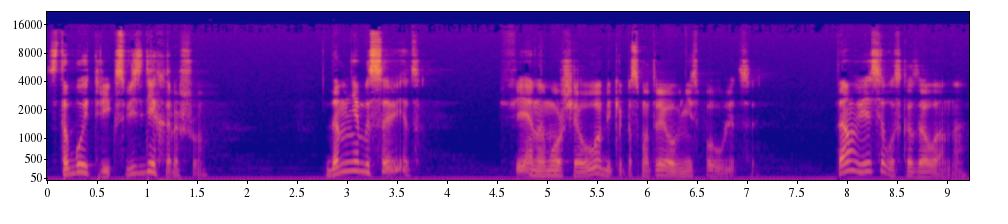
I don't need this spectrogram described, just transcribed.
С тобой, Трикс, везде хорошо. Да мне бы совет. Фея наморщила лобик и посмотрела вниз по улице. Там весело, сказала она.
